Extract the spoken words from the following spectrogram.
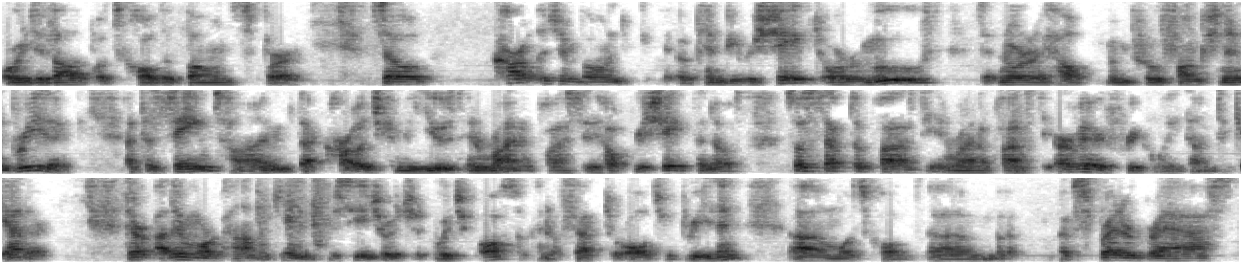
or develop what's called a bone spur. So cartilage and bone can be reshaped or removed in order to help improve function and breathing. At the same time, that cartilage can be used in rhinoplasty to help reshape the nose. So septoplasty and rhinoplasty are very frequently done together. There are other more complicated procedures which, also can affect or alter breathing, um, what's called um, spreader grafts,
